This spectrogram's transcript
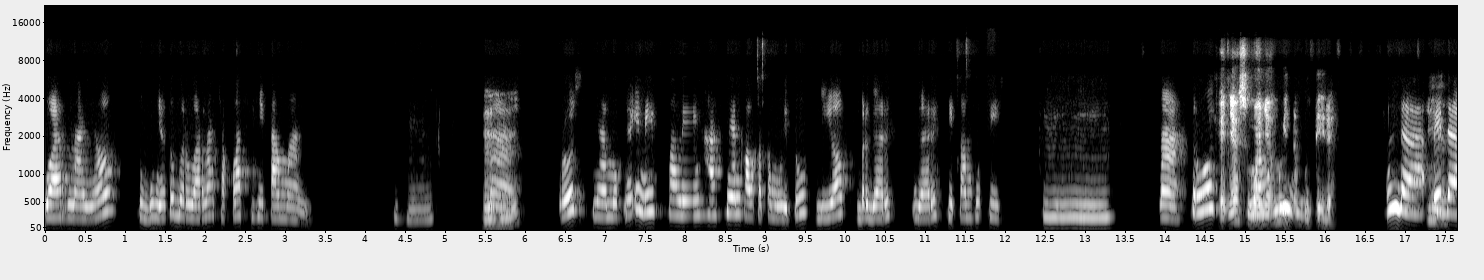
warnanya, tubuhnya tuh berwarna coklat kehitaman. Mhm. Nah, Mhm. Terus nyamuknya ini paling khasnya kalau ketemu itu dia bergaris-garis hitam putih. Hmm. Nah, terus Kayaknya semua Nyamuk nyamuk ini- hitam putih dah. enggak, Iya. beda.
